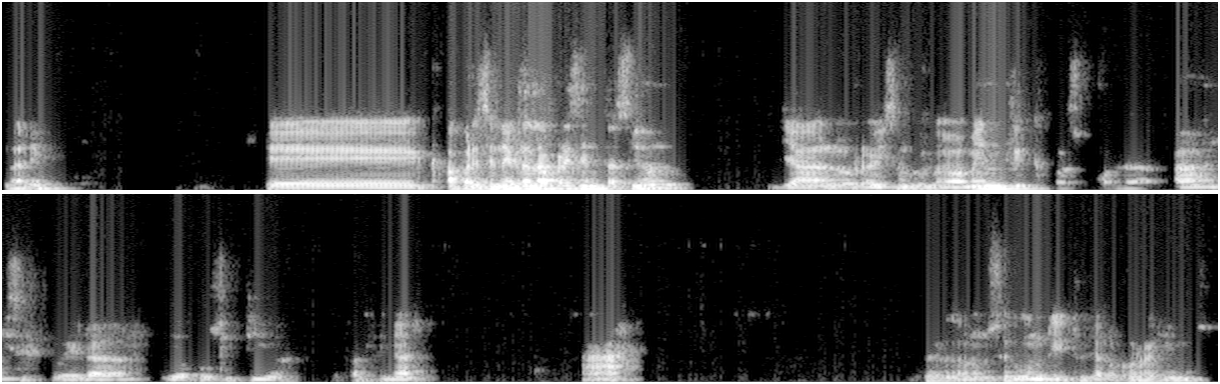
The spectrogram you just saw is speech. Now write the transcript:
¿Vale? Eh, aparece negra la presentación, ya lo revisamos nuevamente. ¿Qué pasó con la.? Ay, se fue la diapositiva al final. Ah. Perdón, un segundito, ya lo corregimos.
